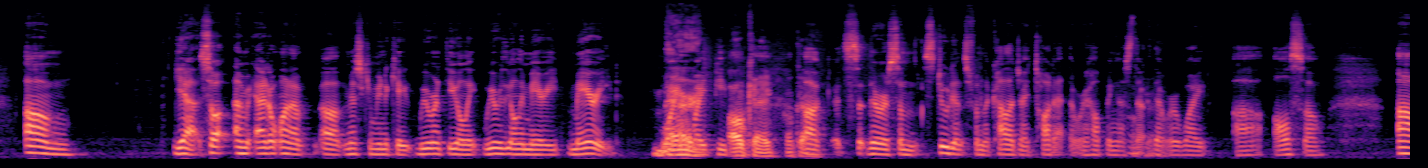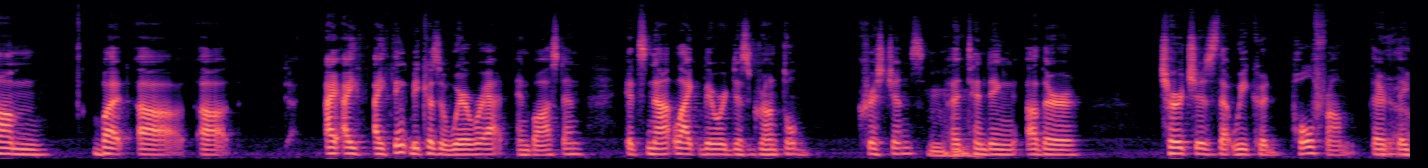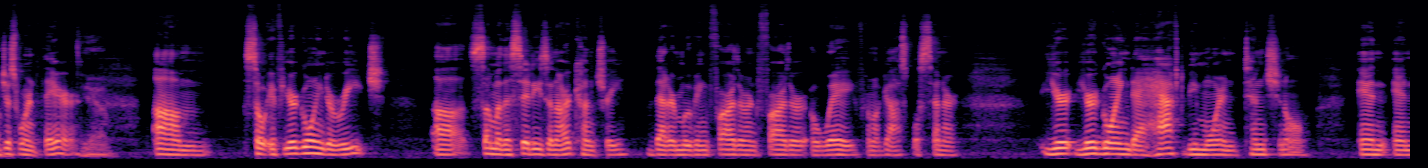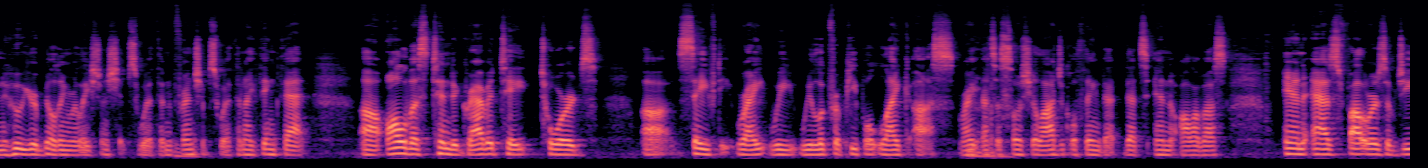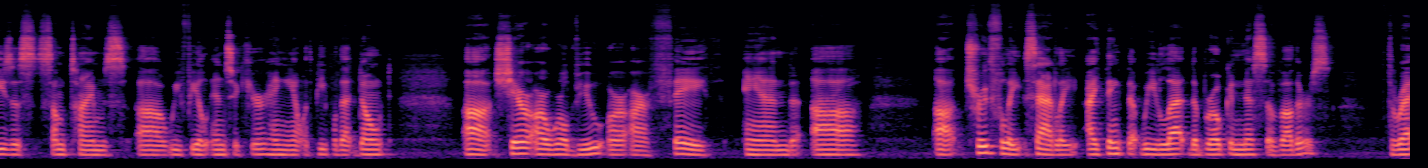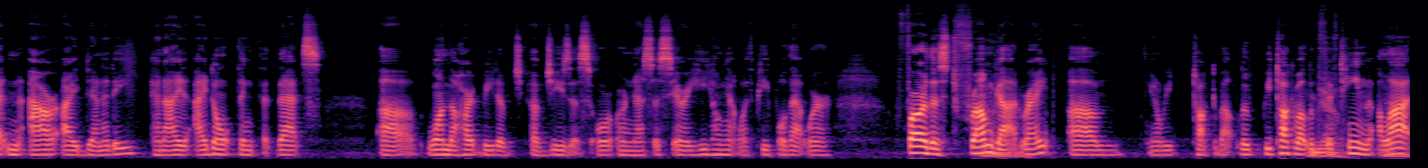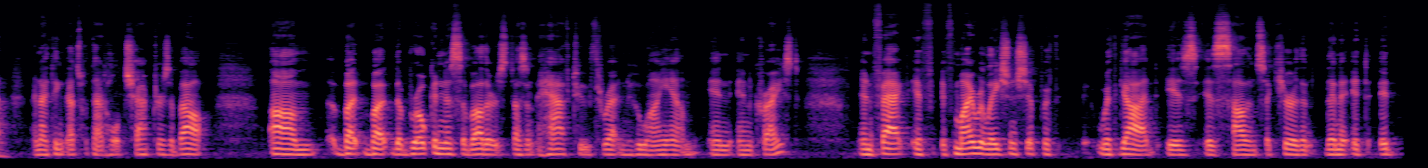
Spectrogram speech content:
Yeah, so I mean, I don't want to uh, miscommunicate. We weren't the only. We were the only married married white, Married. white people. Okay, okay. Uh, so there were some students from the college I taught at that were helping us that, that were white uh, also. Um, but uh, uh, I, I I think because of where we're at in Boston, it's not like there were disgruntled Christians Mm-hmm. attending other churches that we could pull from. They they just weren't there. Yeah. Um, so if you're going to reach uh, some of the cities in our country that are moving farther and farther away from a gospel center, you're you're going to have to be more intentional in in who you're building relationships with and friendships with. And I think that uh, all of us tend to gravitate towards uh, safety, right? We we look for people like us, right? That's a sociological thing that that's in all of us. And as followers of Jesus, sometimes uh, we feel insecure hanging out with people that don't uh, share our worldview or our faith. And uh, uh, truthfully, sadly, I think that we let the brokenness of others threaten our identity. And I, I don't think that that's uh, one, the heartbeat of, of Jesus or, or necessary. He hung out with people that were farthest from God, right? Um, you know, we talked about Luke, we talk about Luke 15 a lot, and I think that's what that whole chapter is about. Um, but but the brokenness of others doesn't have to threaten who I am in, in Christ. In fact, if if my relationship with with God is is solid and secure, then then it it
